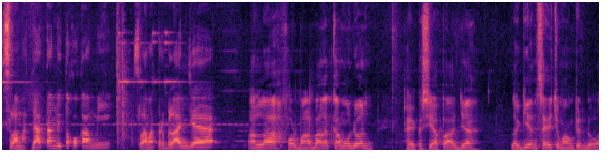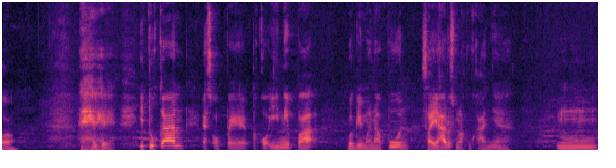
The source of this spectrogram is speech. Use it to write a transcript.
Selamat datang di toko kami. Selamat berbelanja. Allah, formal banget kamu, Don. Kayak ke siapa aja. Lagian saya cuma mampir doang. Hehehe, itu kan SOP toko ini, Pak. Bagaimanapun, saya harus melakukannya. Hmm,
